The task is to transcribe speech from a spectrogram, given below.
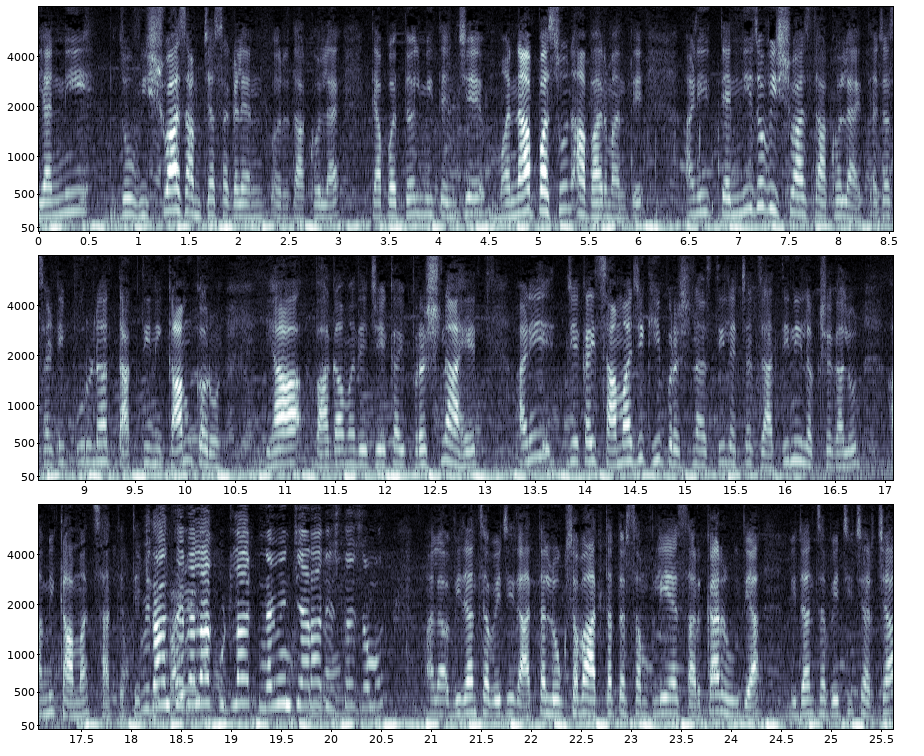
यांनी जो विश्वास आमच्या सगळ्यांवर दाखवला आहे त्याबद्दल मी त्यांचे मनापासून आभार मानते. आणि त्यांनी जो विश्वास दाखवला आहे त्याच्यासाठी पूर्ण ताकदीने काम करून ह्या भागामध्ये जे काही प्रश्न आहेत आणि जे काही सामाजिक ही प्रश्न असतील याच्या जातीने लक्ष घालून आम्ही कामात सातत्य विधानसभेला कुठला नवीन चेहरा दिसतोय समोर? मला विधानसभेची आता लोकसभा आत्ता तर संपली आहे. सरकार होऊ द्या. विधानसभेची चर्चा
